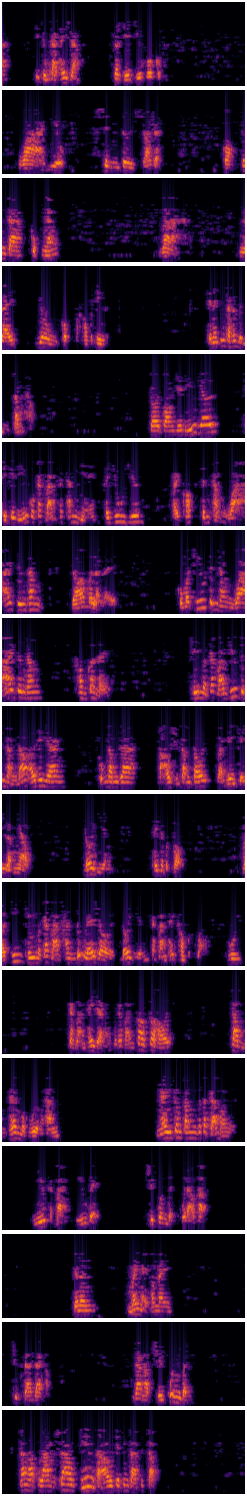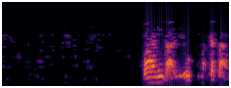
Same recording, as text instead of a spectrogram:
thì chúng ta thấy rằng nó dễ chịu vô cùng. Hòa diệu, sinh tươi rõ rệt. Còn chúng ta cục ngắn và lại dồn cục và không có tin cho nên chúng ta phải bình tâm học rồi còn về điển giới, thì cái điểm của các bạn phải thanh nhẹ, phải du dương, phải có tinh thần hòa ái tương thân. Đó mới là lễ. Còn mà thiếu tinh thần hòa ái tương thân, không có lễ. Khi mà các bạn thiếu tinh thần đó ở thế gian, cũng đâm ra tạo sự tâm tối và nghi kỵ lẫn nhau. Đối diện, thấy nó bực bội và khi khi mà các bạn hành đúng lễ rồi, đối diện các bạn thấy không bực bội, vui. Các bạn thấy rằng các bạn có cơ hội trồng thêm một vườn hạnh ngay trong tâm của tất cả mọi người. Nếu các bạn hiểu về sự quân bình của đạo Phật. Cho nên, mấy ngày hôm nay, chúng ta đang học. Đang học sự quân bình đang học làm sao kiến tạo cho chúng ta thức tập qua những tài liệu mà các bạn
